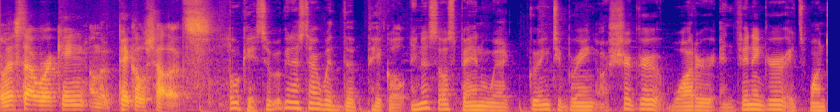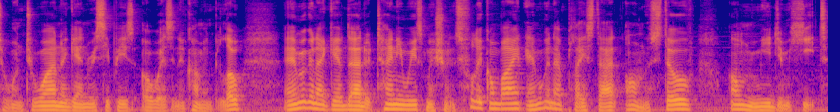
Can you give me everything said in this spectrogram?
Let's start working on the pickled shallots. Okay, so we're gonna start with the pickle. In a saucepan, we're going to bring our sugar, water, and vinegar. It's one to one to one. Again, recipe is always in the comment below. And we're gonna give that a tiny whisk, make sure it's fully combined, and we're gonna place that on the stove on medium heat.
